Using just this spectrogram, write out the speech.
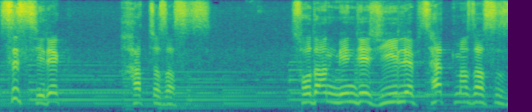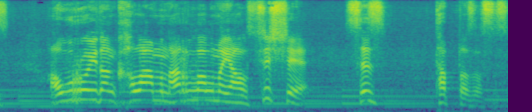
сіз сирек хат жазасыз. Содан менде жиілеп сәт мазасыз. Ауыр ойдан қаламын арыла алмай ал сіз ше сіз тап тазасыз.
